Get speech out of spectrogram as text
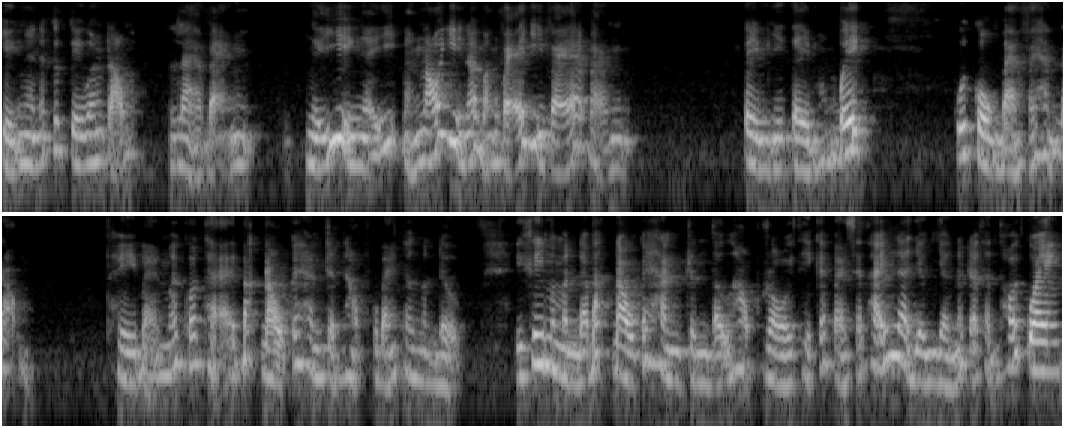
chuyện này nó cực kỳ quan trọng là bạn nghĩ gì nghĩ, bạn nói gì nói, bạn vẽ gì vẽ, bạn tìm gì tìm, không biết. Cuối cùng bạn phải hành động thì bạn mới có thể bắt đầu cái hành trình học của bản thân mình được. Thì khi mà mình đã bắt đầu cái hành trình tự học rồi thì các bạn sẽ thấy là dần dần nó trở thành thói quen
